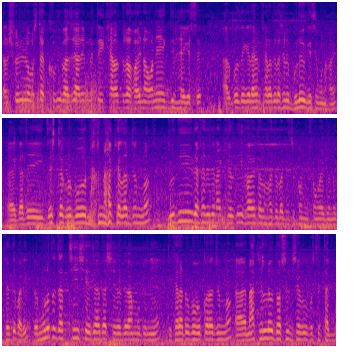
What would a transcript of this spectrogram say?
কারণ শরীরের অবস্থা খুবই বাজে, আর এমনিতে খেলাধুলা হয় না, অনেক দিন হয়ে গেছে। আর বলতে গেলে এখন খেলাধুলা আসলে ভুলেও গেছি মনে হয়। কাজেই চেষ্টা করব না খেলার জন্য। যদি দেখা যায় যে না খেলতেই হয়, তখন হয়তো বা কিছুক্ষণ সময়ের জন্য খেলতে পারি। তো মূলত যাচ্ছি শেজাদ আর শেজাদের আম্মুকে নিয়ে খেলাটা উপভোগ করার জন্য। না খেললেও দর্শক হিসেবে উপস্থিত থাকব।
